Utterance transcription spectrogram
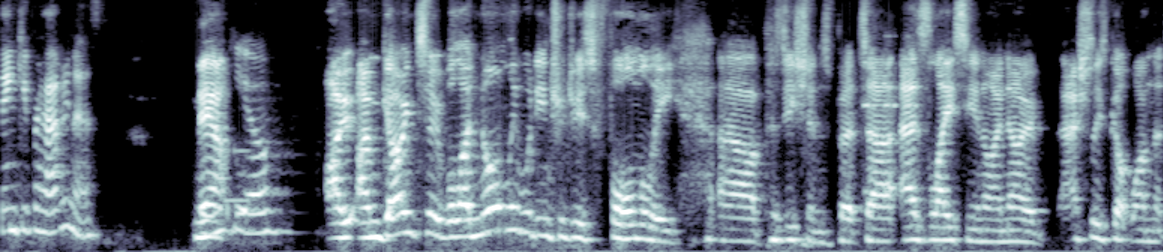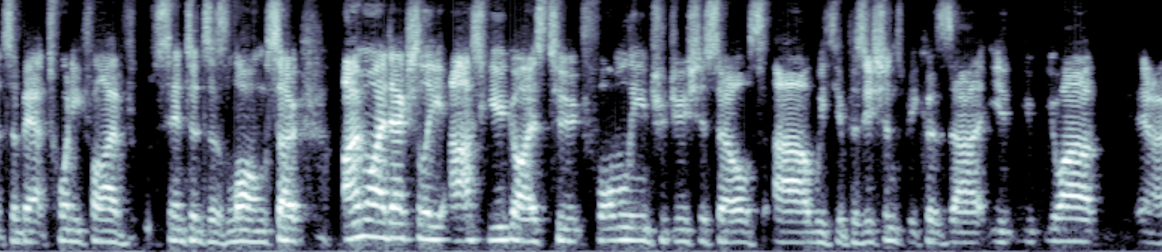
Thank you for having us. Now, Thank you. I, I'm going to. Well, I normally would introduce formally uh, positions, but uh, as Lacee and I know, Ashley's got one that's about 25 sentences long. So I might actually ask you guys to formally introduce yourselves uh, with your positions because uh, you, you you are you know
